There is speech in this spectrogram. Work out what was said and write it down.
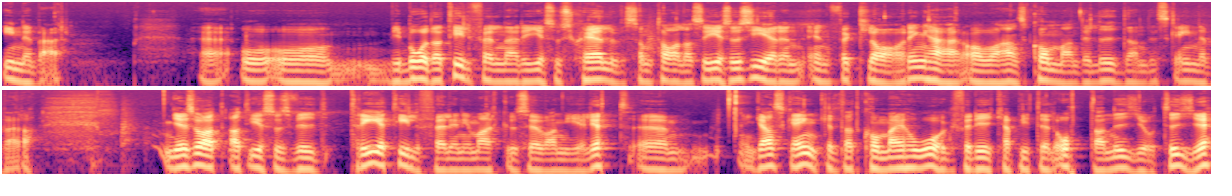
innebär. Eh, och, och vid båda tillfällena är det Jesus själv som talar, så Jesus ger en, en förklaring här av vad hans kommande lidande ska innebära det är så att, att Jesus vid tre tillfällen i Markus evangeliet eh, ganska enkelt att komma ihåg för det är kapitel 8, 9 och 10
